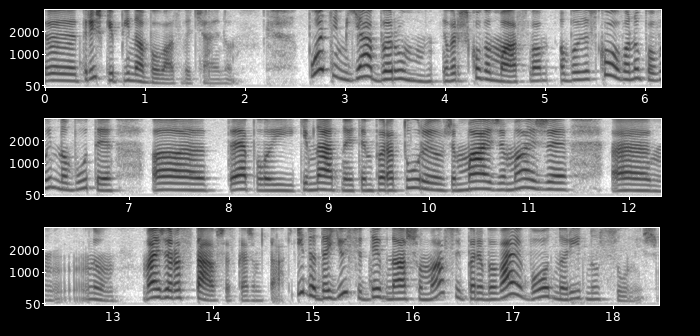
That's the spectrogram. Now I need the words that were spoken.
е, трішки піна була, звичайно. Потім я беру вершкове масло. Обов'язково воно повинно бути е, теплої кімнатної температури, вже майже, майже, е, ну, майже розставши, скажімо так. І додаю сюди в нашу масу і перебиваю в однорідну суміш.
